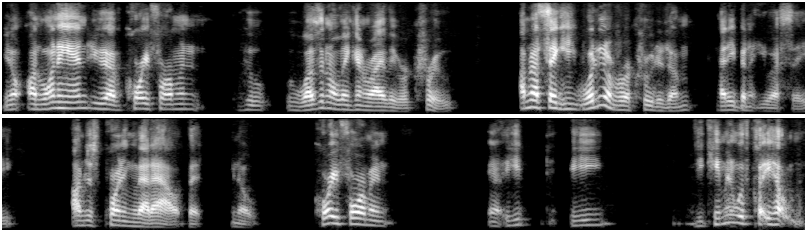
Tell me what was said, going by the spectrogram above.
You know, on one hand, you have Korey Foreman, who, who wasn't a Lincoln Riley recruit. I'm not saying he wouldn't have recruited him had he been at USC. I'm just pointing that out that you know Korey Foreman, you know, he he he came in with Clay Helton.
